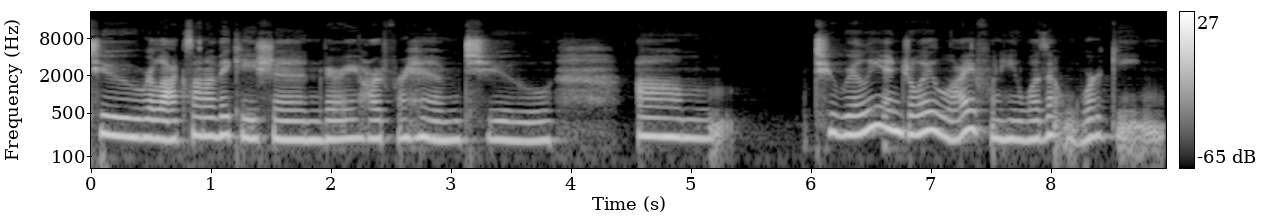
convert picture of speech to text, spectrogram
to relax on a vacation. Very hard for him to um, to really enjoy life when he wasn't working.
